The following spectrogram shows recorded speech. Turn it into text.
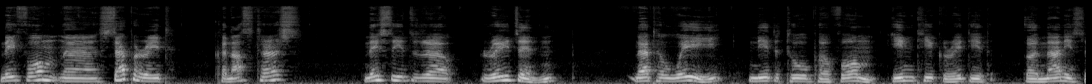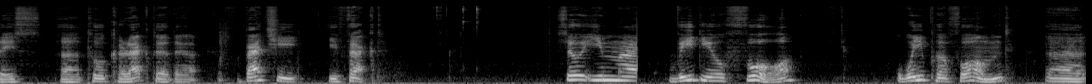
They form uh, separate clusters. This is the reason that we need to perform integrated analysis uh, to correct the batch effect. So in my video 4, we performed uh,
